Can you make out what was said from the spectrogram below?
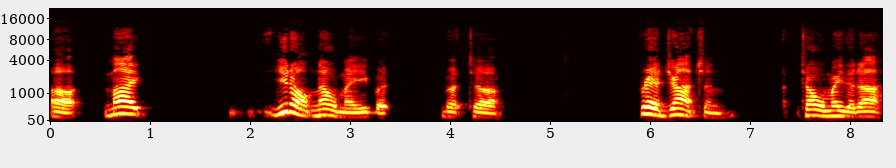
uh, Mike, you don't know me, but but uh, Fred Johnson told me that I,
